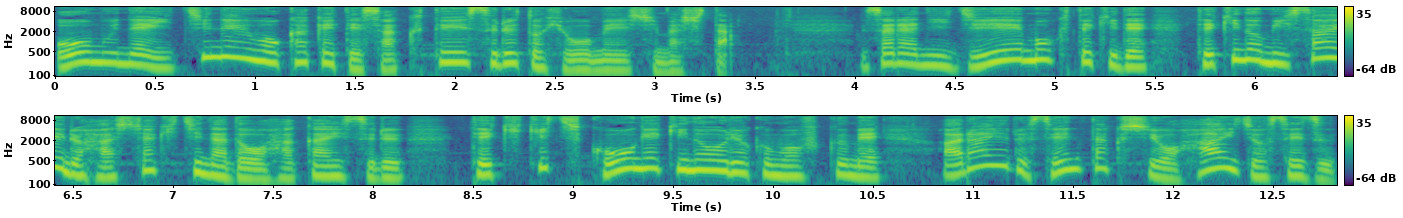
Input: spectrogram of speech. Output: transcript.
おおむね1年をかけて策定すると表明しました。さらに自衛目的で敵のミサイル発射基地などを破壊する敵基地攻撃能力も含めあらゆる選択肢を排除せず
